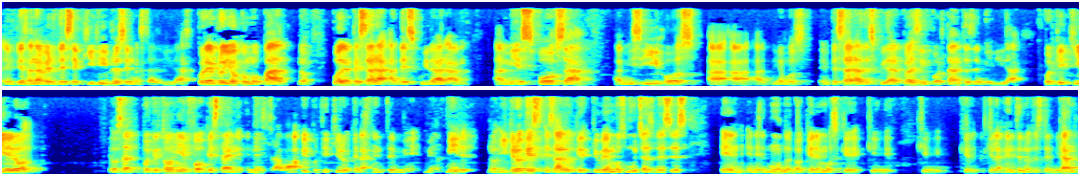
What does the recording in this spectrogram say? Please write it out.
empiezan a haber desequilibrios en nuestras vidas. Por ejemplo, yo como padre, ¿no? Puedo empezar a, descuidar a, a, mi esposa, a mis hijos, a, digamos, empezar a descuidar cosas importantes de mi vida porque quiero, o sea, porque todo mi enfoque está en, el trabajo y porque quiero que la gente me, me admire, ¿no? Y creo que es, es algo que, que, vemos muchas veces en, en, el mundo, ¿no? Queremos que, que que, la gente nos esté mirando.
